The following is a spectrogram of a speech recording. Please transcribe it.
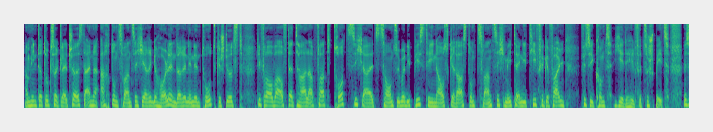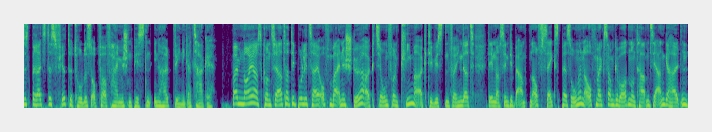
Am Hintertuxer Gletscher ist eine 28-jährige Holländerin in den Tod gestürzt. Die Frau war auf der Talabfahrt trotz Sicherheitszauns über die Piste hinausgerast und 20 Meter in die Tiefe gefallen. Für sie kommt jede Hilfe zu spät. Es ist bereits das vierte Todesopfer auf heimischen Pisten innerhalb weniger Tage. Beim Neujahrskonzert hat die Polizei offenbar eine Störaktion von Klimaaktivisten verhindert. Demnach sind die Beamten auf sechs Personen aufmerksam geworden und haben sie angehalten.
